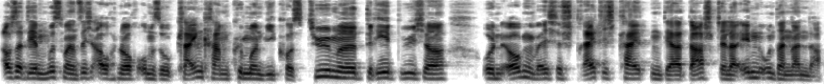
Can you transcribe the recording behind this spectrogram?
Außerdem muss man sich auch noch um so Kleinkram kümmern wie Kostüme, Drehbücher und irgendwelche Streitigkeiten der DarstellerInnen untereinander.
